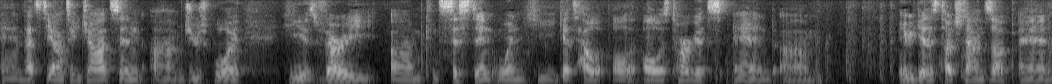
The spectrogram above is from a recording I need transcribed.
and that's Diontae Johnson, um, Juice Boy. He is very um, consistent when he gets held all, all his targets and um, maybe get his touchdowns up, and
